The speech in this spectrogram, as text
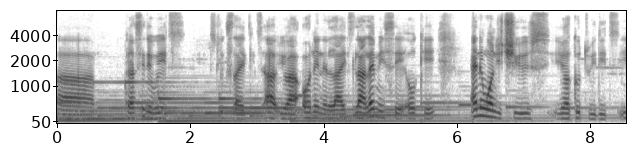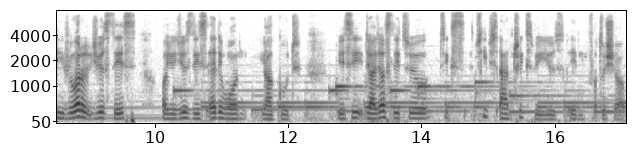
um, you can see the way it looks like it's out you are in a light now let me say okay anyone you choose you are good with it. If you want to use this or you use this anyone you are good. You see there are just little tips tips and tricks we use in photoshop.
